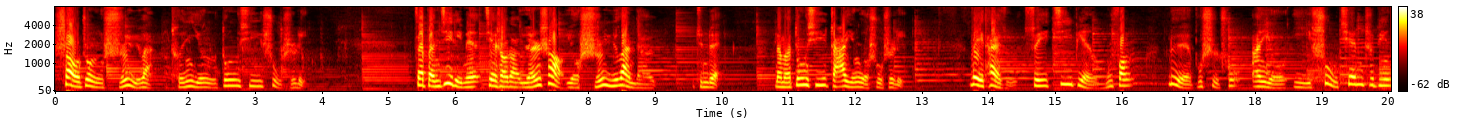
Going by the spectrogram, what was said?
少众十余万，屯营东西数十里。在本纪里面介绍到袁绍有十余万的军队，那么东西扎营有数十里。魏太祖虽机变无方，略不释出，安有以数千之兵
